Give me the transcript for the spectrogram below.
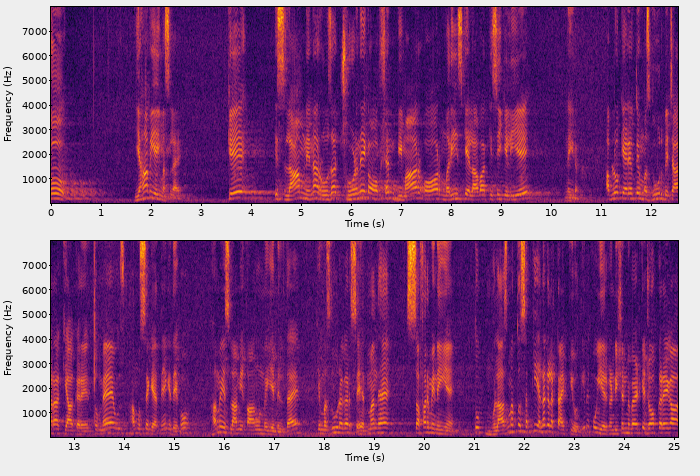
तो यहाँ भी यही मसला है कि इस्लाम ने ना रोज़ा छोड़ने का ऑप्शन बीमार और मरीज़ के अलावा किसी के लिए नहीं रखा। अब लोग कह रहे होते मज़दूर बेचारा क्या करे? तो मैं उस, हम उससे कहते हैं कि देखो, हमें इस्लामी कानून में ये मिलता है कि मज़दूर अगर सेहतमंद है, सफ़र में नहीं है तो मुलाजमत तो सबकी अलग अलग टाइप की होती है ना। कोई एयर कंडीशन में बैठ के जॉब करेगा,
